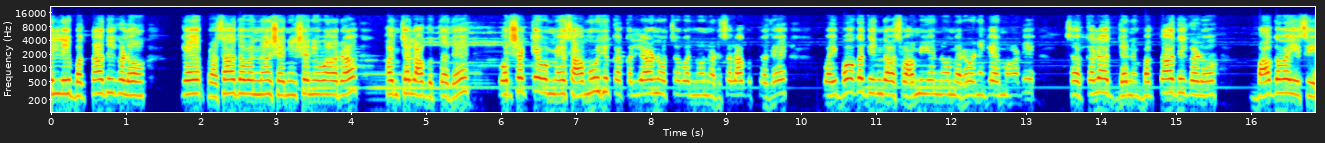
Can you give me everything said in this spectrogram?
ಇಲ್ಲಿ ಭಕ್ತಾದಿಗಳಿಗೆ ಪ್ರಸಾದವನ್ನ ಶನಿ ಶನಿವಾರ ಹಂಚಲಾಗುತ್ತದೆ. ವರ್ಷಕ್ಕೆ ಒಮ್ಮೆ ಸಾಮೂಹಿಕ ಕಲ್ಯಾಣೋತ್ಸವವನ್ನು ನಡೆಸಲಾಗುತ್ತದೆ. ವೈಭೋಗದಿಂದ ಸ್ವಾಮಿಯನ್ನು ಮೆರವಣಿಗೆ ಮಾಡಿ ಸಕಲ ಜನ ಭಕ್ತಾದಿಗಳು ಭಾಗವಹಿಸಿ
